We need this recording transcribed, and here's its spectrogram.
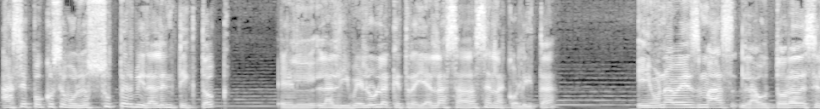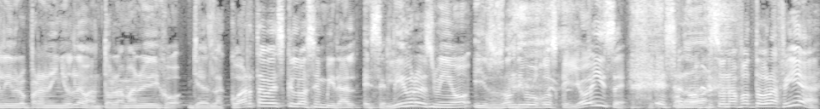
hace poco se volvió súper viral en TikTok la libélula que traía las hadas en la colita. Y una vez más, la autora de ese libro para niños levantó la mano y dijo, ya es la cuarta vez que lo hacen viral, ese libro es mío y esos son dibujos que yo hice. Esa no, es una fotografía.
